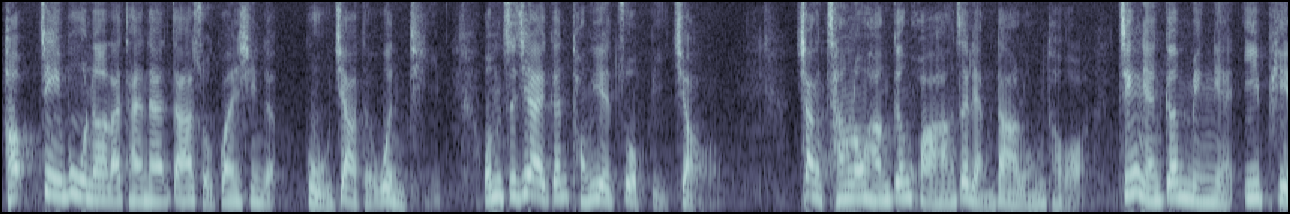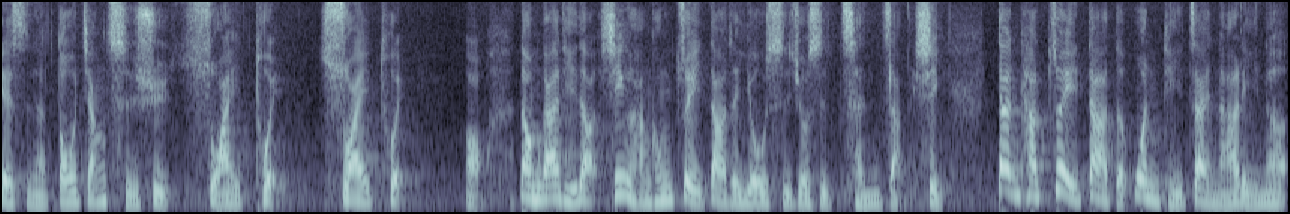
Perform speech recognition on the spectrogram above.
好，进一步呢来谈谈大家所关心的股价的问题。我们直接来跟同业做比较哦，像长隆行跟华航这两大龙头哦，今年跟明年 EPS 呢都将持续衰退，衰退。哦，那我们刚才提到新宇航空最大的优势就是成长性，但它最大的问题在哪里呢？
